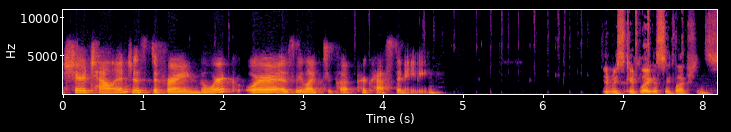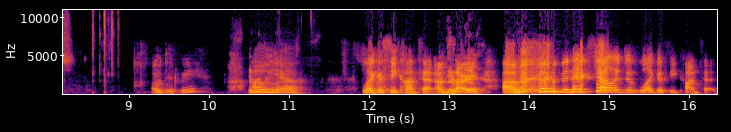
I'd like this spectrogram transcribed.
shared challenge is deferring the work, or as we like to put, procrastinating. Did we skip legacy collections? Oh, did we? we oh, go. yeah. Legacy content. I'm there sorry. Um, the next challenge is legacy content.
